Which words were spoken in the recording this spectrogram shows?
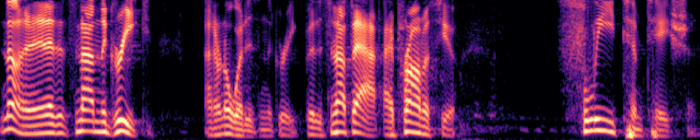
No, it's not in the Greek. I don't know what is in the Greek, but it's not that. I promise you. Flee temptation.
